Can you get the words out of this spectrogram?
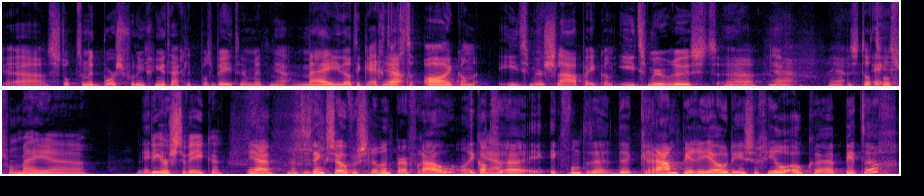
eh, stopte met borstvoeding... ging het eigenlijk pas beter met Ja. mij. Dat ik echt dacht, oh, ik kan iets meer slapen. Ik kan iets meer rust. Eh, Ja. Ja. dus dat Eh, was voor mij de eerste weken. Ja, maar het is denk ik zo verschillend per vrouw. Ik, had, ik vond de, de kraamperiode in zijn geheel ook pittig.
